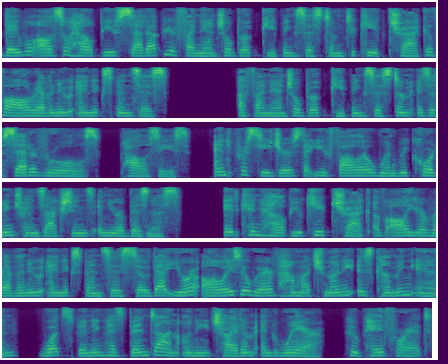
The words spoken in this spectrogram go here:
They will also help you set up your financial bookkeeping system to keep track of all revenue and expenses. A financial bookkeeping system is a set of rules, policies, and procedures that you follow when recording transactions in your business. It can help you keep track of all your revenue and expenses so that you're always aware of how much money is coming in, what spending has been done on each item and where, who paid for it,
